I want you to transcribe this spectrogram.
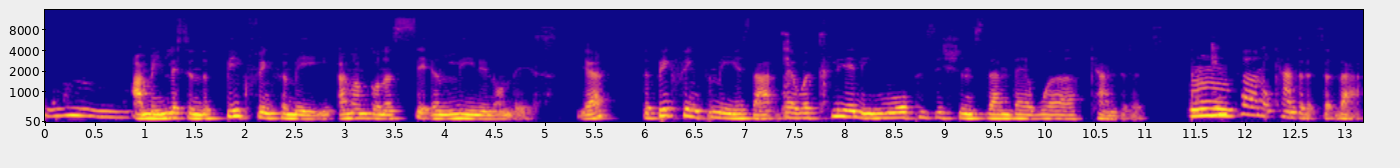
I mean, listen, the big thing for me, and I'm going to sit and lean in on this, yeah, the big thing for me is that there were clearly more positions than there were candidates, mm. internal candidates at that.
